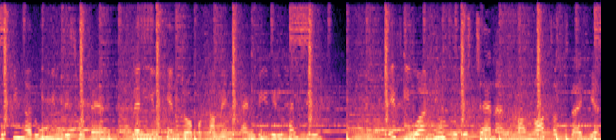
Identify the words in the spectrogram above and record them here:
booking a room in this hotel, then you can drop a comment and we will help you. If you are new to this channel or not subscribed yet,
